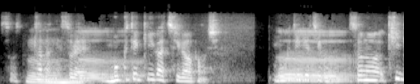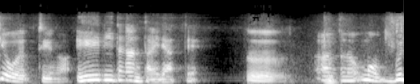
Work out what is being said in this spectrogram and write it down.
そうただね、それ、うん目的が違うかもしれない。目的が違うんう。その企業っていうのは営利団体であって、うん。あの、もうぶっ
